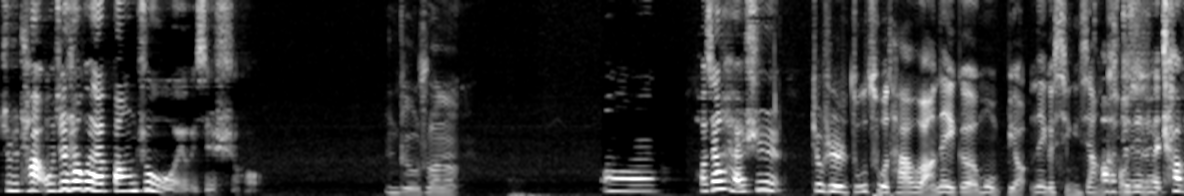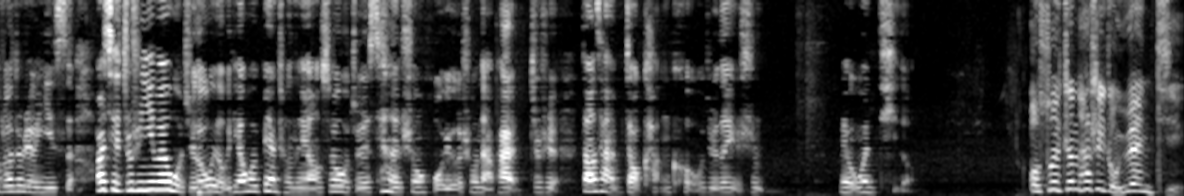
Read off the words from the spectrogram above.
就是他，我觉得他会来帮助我有一些时候。你比如说呢？嗯，好像还是。就是督促他往那个目标、那个形象靠近。对对对，差不多就这个意思。而且就是因为我觉得我有一天会变成那样，所以我觉得现在生活有的时候哪怕就是当下比较坎坷，我觉得也是没有问题的。哦，所以真的它是一种愿景。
